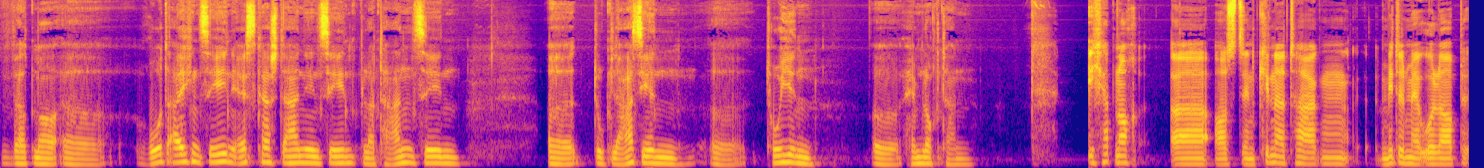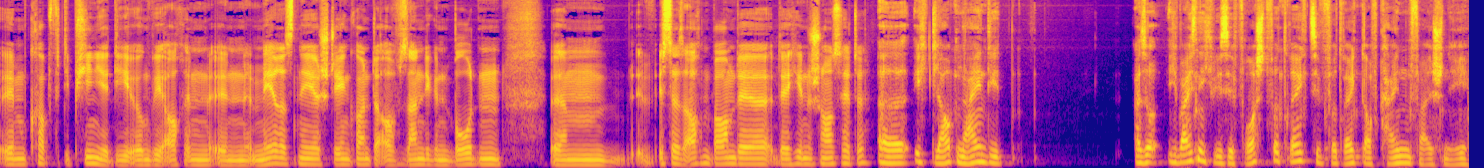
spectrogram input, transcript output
wird man äh, Roteichen sehen, Esskastanien sehen, Platanen sehen, äh, Douglasien, äh, Toyen, Hemlocktannen. Ich habe noch äh, aus den Kindertagen Mittelmeerurlaub im Kopf die Pinie, die irgendwie auch in, in Meeresnähe stehen konnte, auf sandigen Boden. Ähm, ist das auch ein Baum, der, der hier eine Chance hätte? Äh, ich glaube, nein. Die, also ich weiß nicht, wie sie Frost verträgt. Sie verträgt auf keinen Fall Schnee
